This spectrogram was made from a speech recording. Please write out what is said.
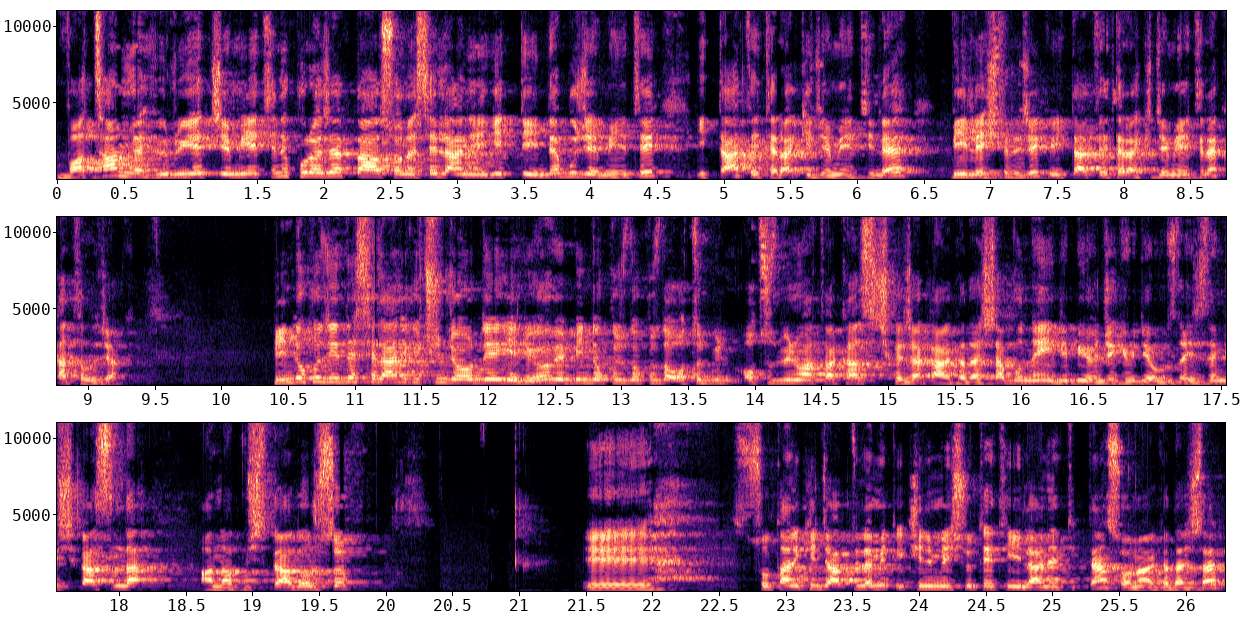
Vatan ve Hürriyet Cemiyeti'ni kuracak. Daha sonra Selanik'e gittiğinde bu cemiyeti İttihat ve Terakki Cemiyeti ile birleştirecek ve İttihat ve Terakki Cemiyeti'ne katılacak. 1907'de Selanik 3. Ordu'ya geliyor ve 1909'da 30 bin, 30 bin watt vakası çıkacak arkadaşlar. Bu neydi? Bir önceki videomuzda izlemiştik aslında. Anlatmıştık daha doğrusu. Ee, Sultan II. Abdülhamit ikinci meşrutiyeti ilan ettikten sonra arkadaşlar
